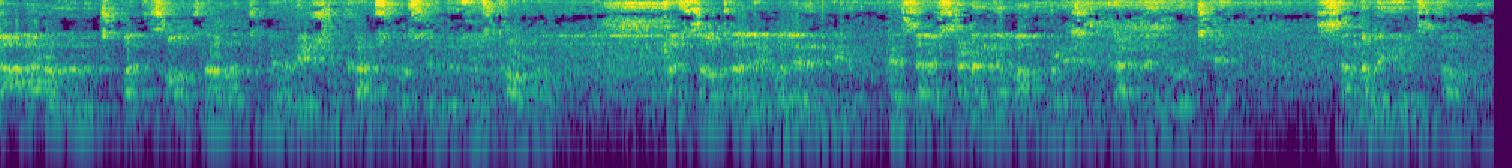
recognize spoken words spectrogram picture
చాలా రోజుల నుంచి పది సంవత్సరాల నుంచి మేము రేషన్ కార్డ్స్ కోసం ఎదురు చూస్తా ఉన్నాం. పది సంవత్సరాలు ఇవ్వలేదండి. ఒకటేసారి సడన్గా మాకు రేషన్ కార్డు అనేది వచ్చాయి. సన్నబియ్యం ఇస్తా ఉన్నాం.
